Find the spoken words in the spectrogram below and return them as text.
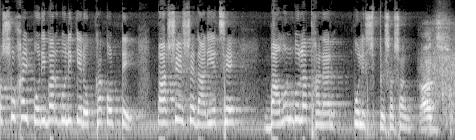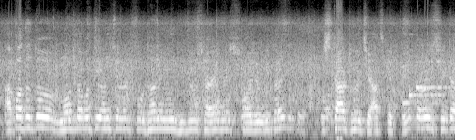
অসহায় পরিবারগুলিকে রক্ষা করতে পাশে এসে দাঁড়িয়েছে বামনগোলা থানার পুলিশ প্রশাসন। আজ আপাতত মদনাবতী অঞ্চলের প্রধান এবং ভিডিও সাহেবের সহযোগিতায় স্টার্ট হয়েছে আজকের থেকে তবে সেটা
